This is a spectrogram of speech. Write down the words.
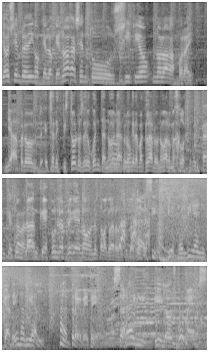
yo siempre digo que lo que no hagas en tu sitio, no lo hagas por ahí. Ya, pero se despistó, no se dio cuenta, no, No, Era- no quedaba claro, ¿no? A lo mejor. Un tanque estaba Un tanque, un no sé qué, no, no estaba clara la situación. Así empieza el día en Cadena Dial. Atrévete. Saray y los boomers.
